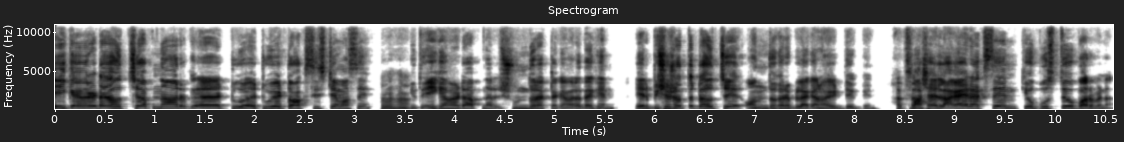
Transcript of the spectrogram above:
এই ক্যামেরাটা হচ্ছে আপনার টু এ টক সিস্টেম আছে। কিন্তু এই ক্যামেরাটা আপনার সুন্দর একটা ক্যামেরা দেখেন। এর বিশেষত্বটা হচ্ছে অন্ধকারে ব্ল্যাক এন্ড হোয়াইট দেখবেন। আচ্ছা। বাসায় লাগায় রাখছেন কেউ বুঝতেও পারবে না।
